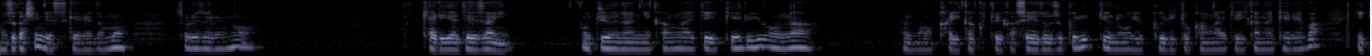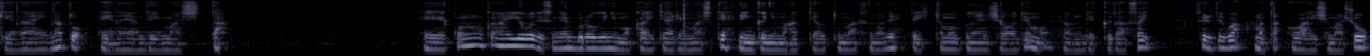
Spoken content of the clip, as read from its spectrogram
難しいんですけれどもそれぞれのキャリアデザインを柔軟に考えていけるようなあの改革というか制度づくりっていうのをゆっくりと考えていかなければいけないなと、えー、悩んでいました、えー、この内容はですねブログにも書いてありましてリンクにも貼っておきますので是非とも文章でも読んでくださいそれではまたお会いしましょう。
